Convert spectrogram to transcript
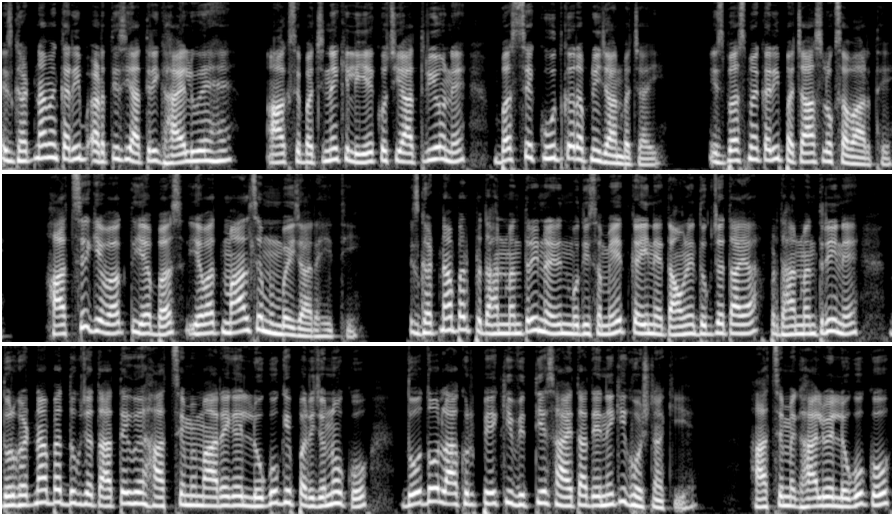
इस घटना में करीब 38 यात्री घायल हुए हैं आग से बचने के लिए कुछ यात्रियों ने बस से कूदकर अपनी जान बचाई। इस बस में करीब 50 लोग सवार थे। हादसे के वक्त यह बस यवतमाल से मुंबई जा रही थी। इस घटना पर प्रधानमंत्री नरेंद्र मोदी समेत कई नेताओं ने दुख जताया। प्रधानमंत्री ने दुर्घटना पर दुख जताते हुए हादसे में मारे गए लोगों के परिजनों को दो दो लाख रुपए की वित्तीय सहायता देने की घोषणा की है। हादसे में घायल हुए लोगों को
